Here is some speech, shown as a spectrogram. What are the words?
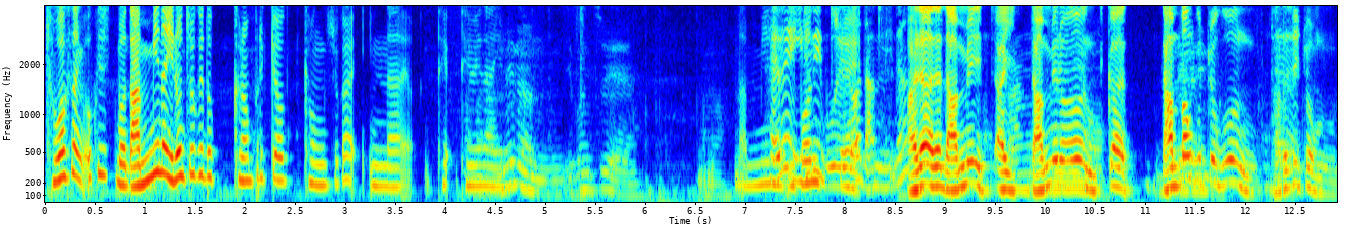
조각상 혹시 뭐 남미나 이런 쪽에도 그랑프리 격 경주가 있나요? 대, 대회나 이런 우리는 이번 주에 어, 남미 대회 이름이 뭐예요? 남미는? 아니야, 아니야, 남미, 아니, 남미 남미는, 뭐. 그니까, 남반구 네. 쪽은 다르지 네. 좀.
